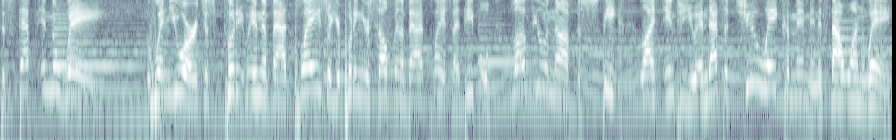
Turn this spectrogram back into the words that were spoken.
to step in the way when you are just put in a bad place or you're putting yourself in a bad place that people love you enough to speak life into you and that's a two-way commitment. It's not one way.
